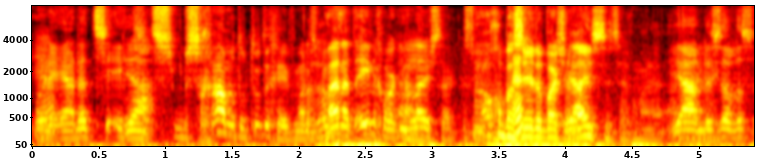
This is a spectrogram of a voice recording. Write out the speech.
Oh, nee, ja, dat is, ik, Ja. het is beschamend om toe te geven, maar dat is Dat is bijna het enige waar ik ja. naar luister. Het is wel gebaseerd op wat je Ja. luistert, zeg maar. Ja, dus dat is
